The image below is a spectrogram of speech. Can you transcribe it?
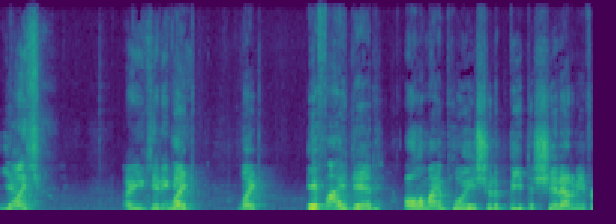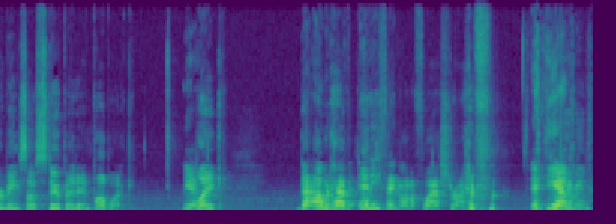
yeah? Like, are you kidding me? like like if I did, all of my employees should have beat the shit out of me for being so stupid in public. yeah, Like that I would have anything on a flash drive. You know yeah. what I mean?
